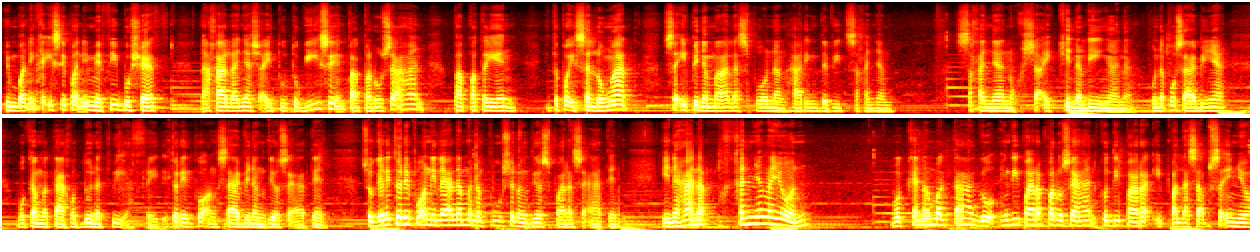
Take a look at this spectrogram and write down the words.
Yung baling kaisipan ni Mephibosheth na akala niya siya ay tutugisin, paparusahan, papatayin. Ito po ay salungat sa ipinamalas po ng Haring David sa kanyang sa kanya nung siya ay kinalinga na. Una po sabi niya, huwag kang matakot, do not be afraid. Ito rin po ang sabi ng Diyos sa atin. So ganito rin po ang nilalaman ng puso ng Diyos para sa atin. Hinahanap kanya ngayon, huwag ka nang magtago, hindi para parusahan, kundi para ipalasap sa inyo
